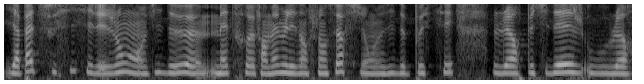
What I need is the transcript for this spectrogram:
y a pas de souci si les gens ont envie de euh, mettre, enfin même les influenceurs, s'ils ont envie de poster leur petit déj ou leurs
